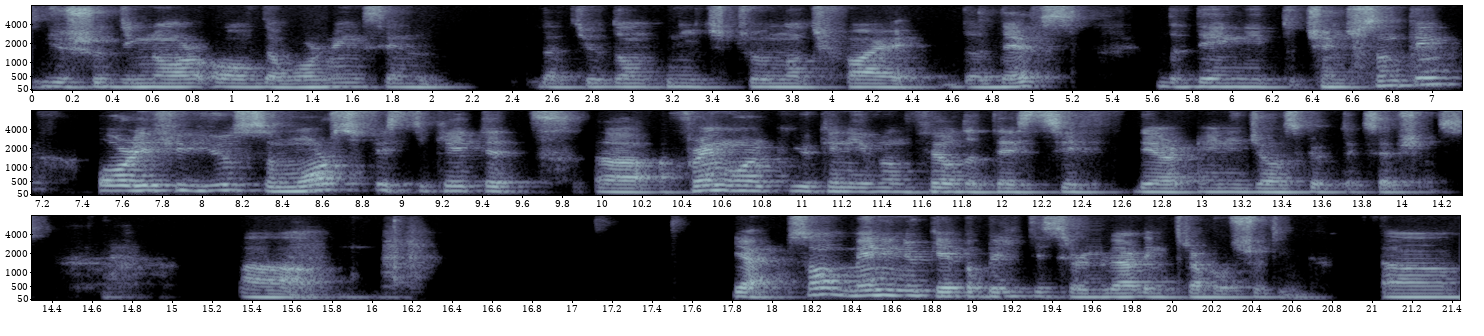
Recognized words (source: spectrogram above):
you should ignore all the warnings and that you don't need to notify the devs that they need to change something. Or if you use a more sophisticated uh, framework, you can even fail the tests if there are any JavaScript exceptions. Uh, yeah, so many new capabilities regarding troubleshooting. Uh,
